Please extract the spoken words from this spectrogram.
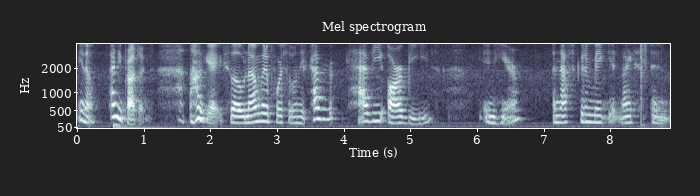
you know, any project. Okay, so now I'm going to pour some of these caviar beads in here. And that's going to make it nice and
